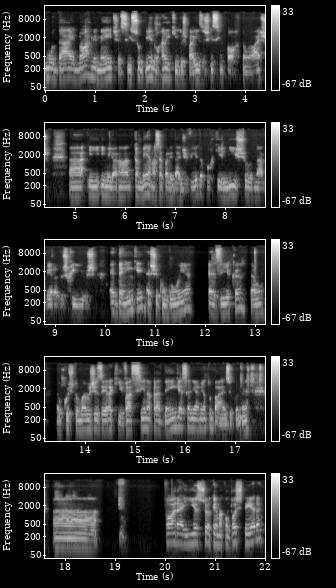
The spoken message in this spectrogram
mudar enormemente, assim, subir no ranking dos países que se importam, eu acho, uh, e, e, melhorar também a nossa qualidade de vida, porque lixo na beira dos rios é dengue, é chikungunya, é zika, então costumamos dizer aqui, vacina para dengue é saneamento básico, né? Uh, fora isso, eu tenho uma composteira,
